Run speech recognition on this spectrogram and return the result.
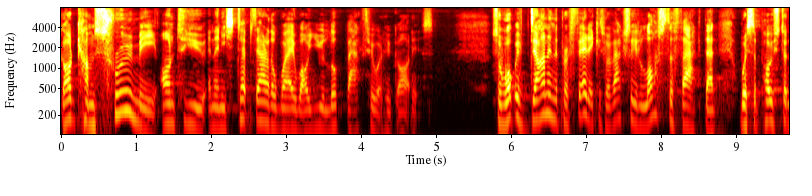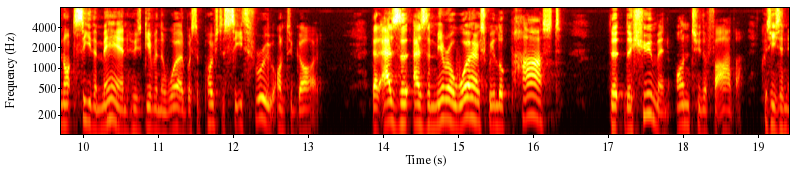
God comes through me onto you, and then He steps out of the way while you look back through at who God is. So, what we've done in the prophetic is we've actually lost the fact that we're supposed to not see the man who's given the word. We're supposed to see through onto God. That as the, as the mirror works, we look past the, the human onto the Father because he's an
